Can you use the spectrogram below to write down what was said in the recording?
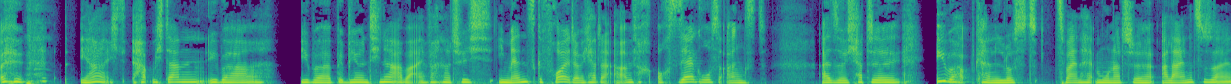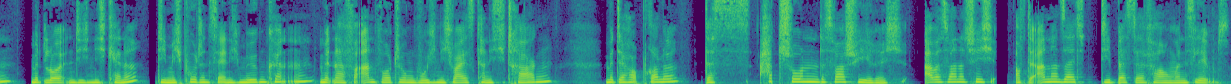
ja, ich habe mich dann über über Bibi und Tina aber einfach natürlich immens gefreut, aber ich hatte einfach auch sehr große Angst. Also ich hatte überhaupt keine Lust, zweieinhalb Monate alleine zu sein, mit Leuten, die ich nicht kenne, die mich potenziell nicht mögen könnten, mit einer Verantwortung, wo ich nicht weiß, kann ich die tragen, mit der Hauptrolle. Das hat schon, das war schwierig. Aber es war natürlich auf der anderen Seite die beste Erfahrung meines Lebens.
